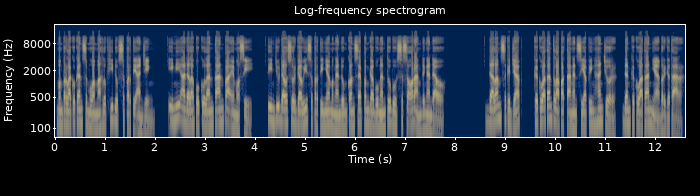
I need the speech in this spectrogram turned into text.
memperlakukan semua makhluk hidup seperti anjing. Ini adalah pukulan tanpa emosi. Tinju Dao surgawi sepertinya mengandung konsep penggabungan tubuh seseorang dengan Dao. Dalam sekejap, kekuatan telapak tangan Siaping hancur, dan kekuatannya bergetar.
